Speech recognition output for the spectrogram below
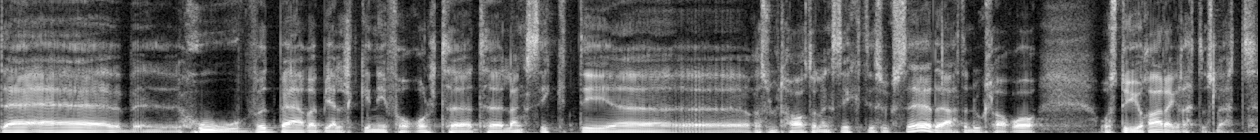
det er hovedbærebjelken i forhold til, til langsiktig resultat og langsiktig suksess. Det er at du klarer å, å styre deg, rett og slett.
